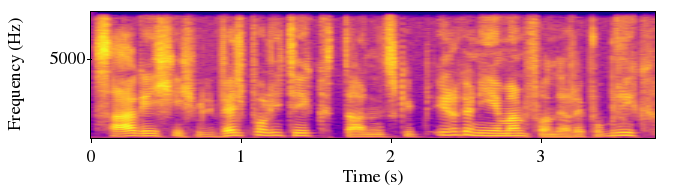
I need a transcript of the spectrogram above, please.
sage ich, ich will Weltpolitik, dann es gibt irgendjemand von der Republik,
